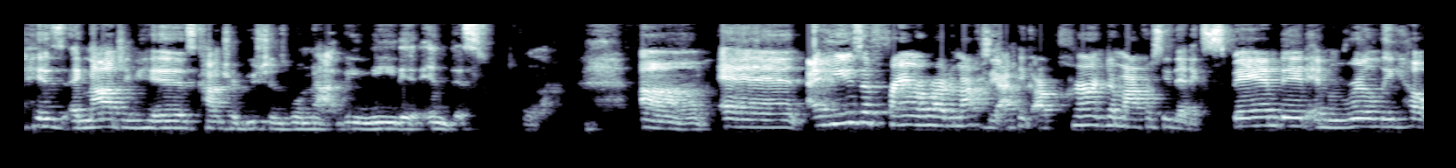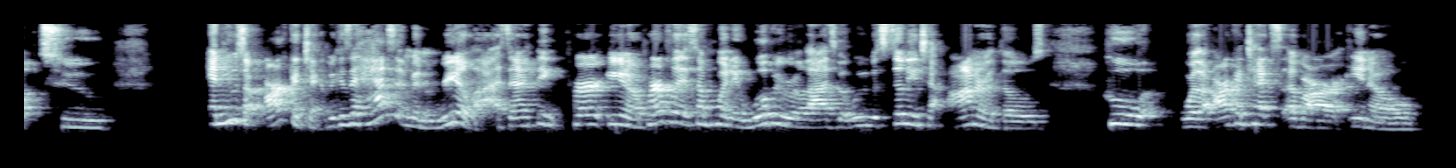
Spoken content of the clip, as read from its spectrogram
his acknowledging his contributions will not be needed in this form. Um, and, and he's a framer of our democracy. I think our current democracy that expanded and really helped to and he was an architect because it hasn't been realized. And I think per you know, perfectly at some point it will be realized, but we would still need to honor those who were the architects of our, you know,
